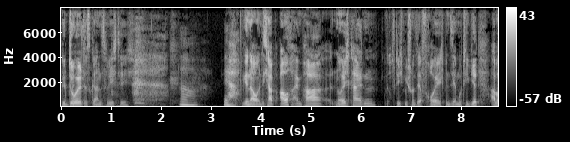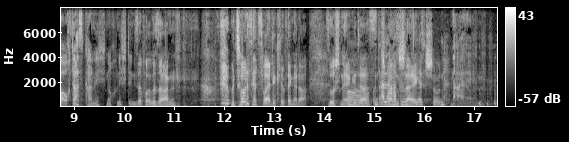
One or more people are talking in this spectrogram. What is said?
Geduld ist ganz wichtig. Oh, ja. Genau, und ich habe auch ein paar Neuigkeiten, auf die ich mich schon sehr freue. Ich bin sehr motiviert. Aber auch das kann ich noch nicht in dieser Folge sagen. Und schon ist der zweite Cliffhanger da. So schnell geht Oh, das. und Die alle Spannung hassen steigt. uns jetzt schon. Nein.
